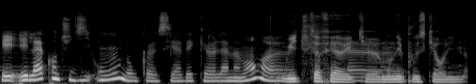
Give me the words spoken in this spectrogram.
Et, là, quand tu dis on, donc euh, c'est avec euh, la maman. Euh, oui, tout à fait, avec mon épouse Caroline.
